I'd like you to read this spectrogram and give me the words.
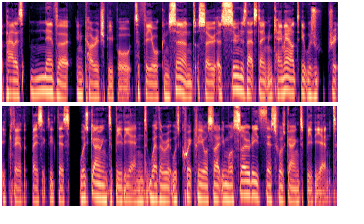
the palace never encouraged people to feel concerned. So as soon as that statement came out, it was pretty clear that basically this was going to be the end. Whether it was quickly or slightly more slowly, this was going to be the end.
